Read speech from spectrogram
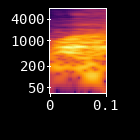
管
